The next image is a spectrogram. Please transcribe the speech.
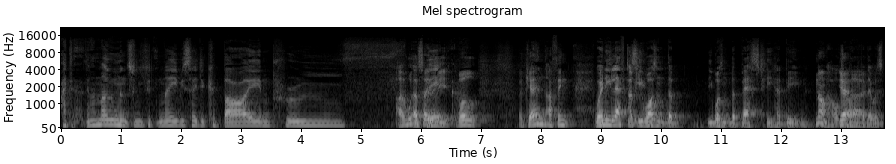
I there were moments when you could maybe say, did Cabaye improve? I wouldn't say he. Well, again, I think When he left I us, he wasn't the he wasn't the best he had been No, the whole yeah. time. No. But there was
